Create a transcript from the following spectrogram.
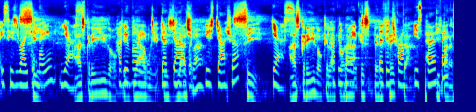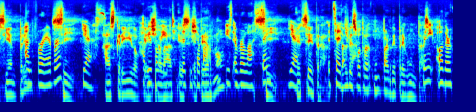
Is his right Sí. name? Yes. ¿Has creído Have que Yahweh es Yahweh Yahshua? Sí. Yes. ¿Has creído que la Have Torah es perfecta y para siempre? and forever? Sí. Yes. ¿Has creído Have que el Shabbat es eterno? is? Sí, Yes. etcétera. Etc. Tal vez otra, un par de preguntas. Many other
